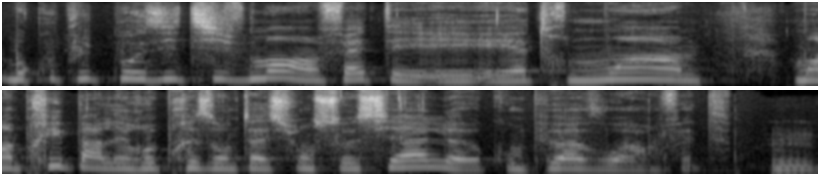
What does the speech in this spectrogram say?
beaucoup plus positivement en fait et, être moins moins pris par les représentations sociales qu'on peut avoir en fait. Mhm.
